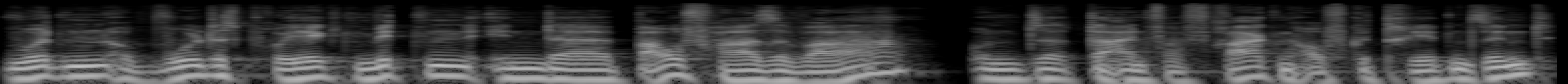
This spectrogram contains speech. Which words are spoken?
wurden, obwohl das Projekt mitten in der Bauphase war und da einfach Fragen aufgetreten sind.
